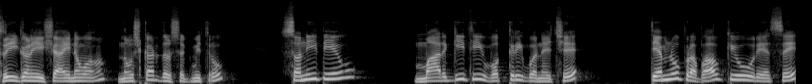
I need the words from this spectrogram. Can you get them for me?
શ્રી ગણેશાય નમઃ. નમસ્કાર દર્શક મિત્રો. શનિદેવ માર્ગીથી વક્રી બને છે. તેમનો પ્રભાવ કેવો રહેશે?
